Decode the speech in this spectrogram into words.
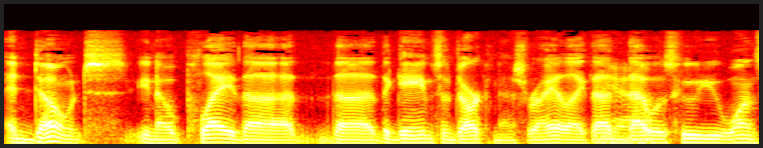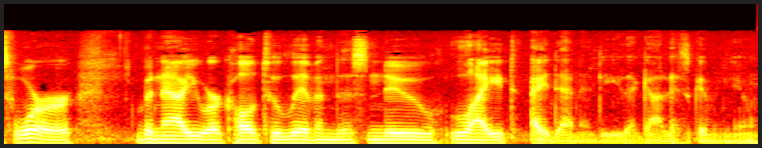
And don't you know play the the the games of darkness, right? Like that yeah. that was who you once were, but now you are called to live in this new light identity that God has given you.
